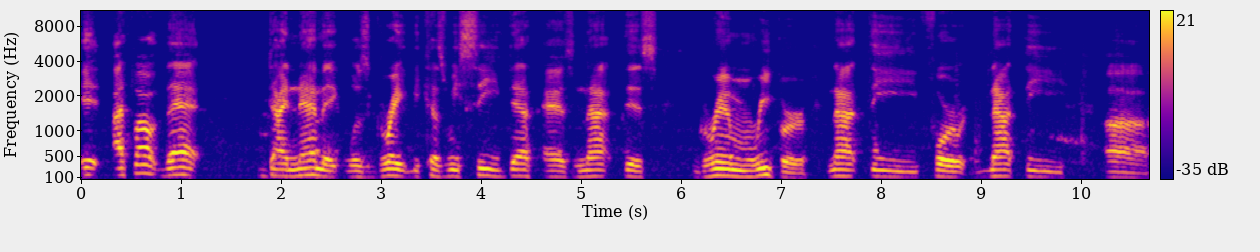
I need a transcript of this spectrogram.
it i thought that dynamic was great because we see death as not this grim reaper not the for not the uh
